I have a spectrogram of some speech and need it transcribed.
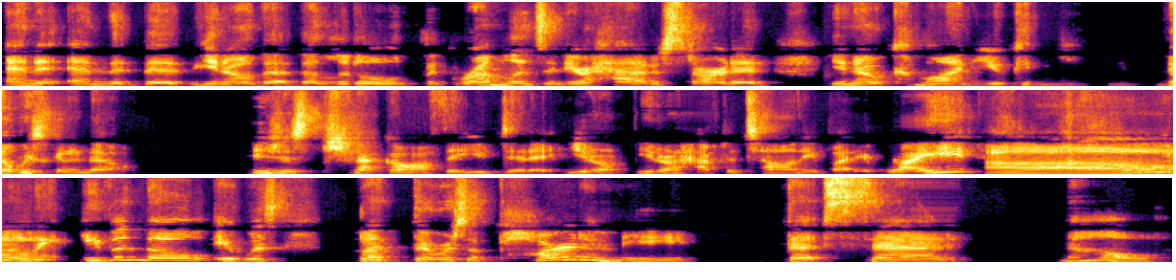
and it, and the, the, you know the the little the gremlins in your head have started you know come on you can nobody's going to know you just check off that you did it you don't you don't have to tell anybody right oh. totally even though it was but there was a part of me that said no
